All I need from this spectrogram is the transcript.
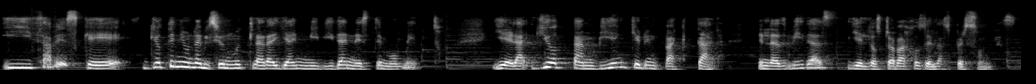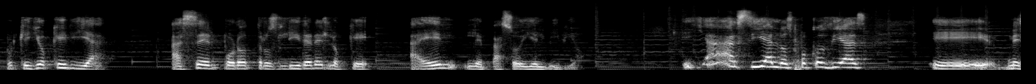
y sabes que yo tenía una visión muy clara ya en mi vida en este momento. Y era, yo también quiero impactar en las vidas y en los trabajos de las personas, porque yo quería hacer por otros líderes lo que a él le pasó y él vivió. Y ya así a los pocos días, eh, me,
